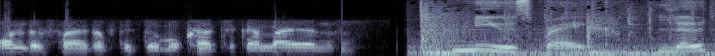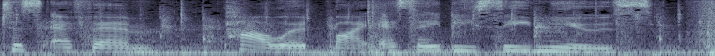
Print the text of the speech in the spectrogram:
on the side of the Democratic Alliance. Newsbreak, Lotus FM, powered by SABC News.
